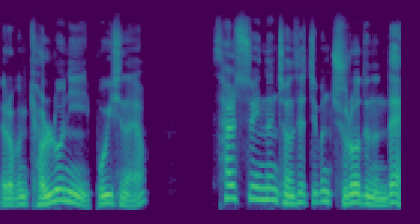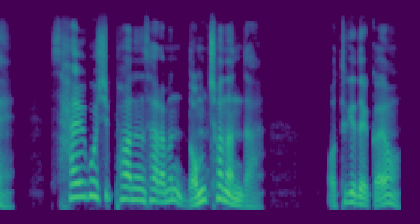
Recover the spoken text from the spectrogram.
여러분 결론이 보이시나요? 살 수 있는 전셋집은 줄어드는데 살고 싶어 하는 사람은 넘쳐난다. 어떻게 될까요?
